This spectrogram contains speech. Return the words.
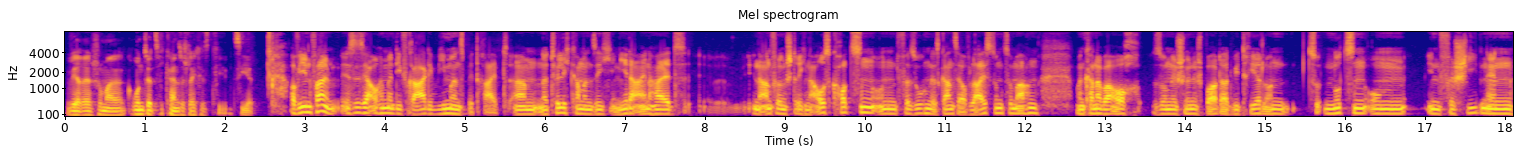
wäre schon mal grundsätzlich kein so schlechtes Ziel. Auf jeden Fall. Es ist ja auch immer die Frage, wie man es betreibt. Ähm, natürlich kann man sich in jeder Einheit in Anführungsstrichen auskotzen und versuchen, das Ganze auf Leistung zu machen. Man kann aber auch so eine schöne Sportart wie Triathlon zu nutzen, um in verschiedenen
